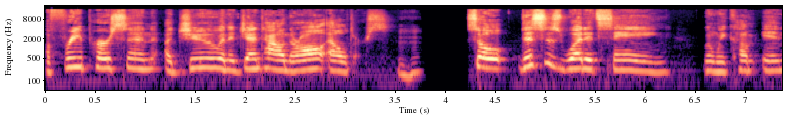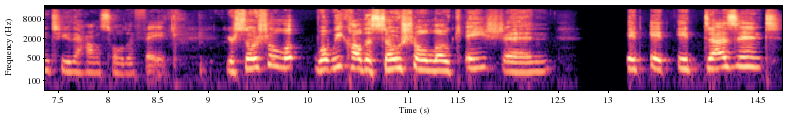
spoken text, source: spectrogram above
a free person, a Jew, and a Gentile, and they're all elders. Mm-hmm. So this is what it's saying when we come into the household of faith. Your social, lo- what we call the social location, it it it doesn't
